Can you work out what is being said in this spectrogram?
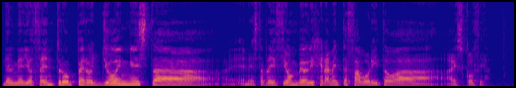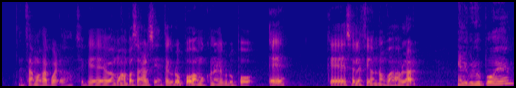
del mediocentro, pero yo en esta, en esta predicción veo ligeramente favorito a, a Escocia. Estamos de acuerdo, así que vamos a pasar al siguiente grupo, vamos con el grupo E. ¿Qué selección nos vas a hablar? En el grupo E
